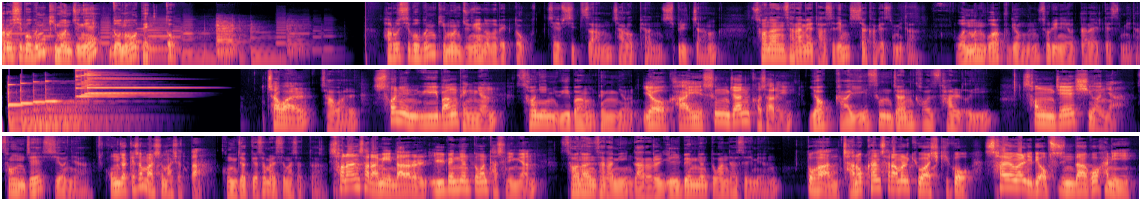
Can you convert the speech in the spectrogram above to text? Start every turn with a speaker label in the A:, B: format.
A: 하루 15분 김원중의 노노백독. 하루 15분 김원중의 노노백독 제13 자로편 11장. 선한 사람의 다스림 시작하겠습니다. 원문과 구경문 소리내어 따라 읽겠습니다.
B: 자왈
A: 자왈
B: 선인 위방 백년
A: 선인 위방 백년.
B: 여 가히 승잔 거살의
A: 역가히 승잔 거살의
B: 성제 시언야
A: 성제 시언야
B: 공자께서 말씀하셨다.
A: 공자께서 말씀하셨다.
B: 선한 사람이 나라를 100년 동안 다스리면
A: 선한 사람이 나라를 100년 동안 다스리면
B: 또한 잔혹한 사람을 교화시키고 사형할 일이 없어진다고 하니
